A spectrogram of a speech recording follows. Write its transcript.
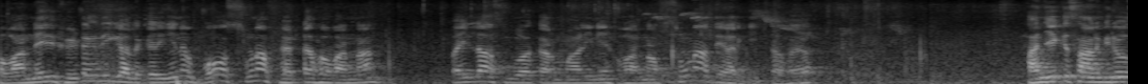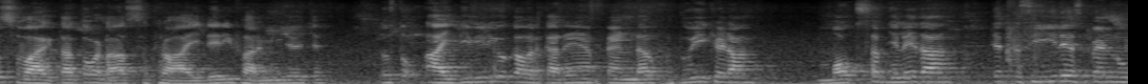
ਹਵਾਨੇ ਦੀ ਫਿਟਿੰਗ ਦੀ ਗੱਲ ਕਰੀਏ ਨਾ, ਬਹੁਤ ਸੋਹਣਾ ਫਿੱਟ ਹਵਾਨਾ। ਪਹਿਲਾ ਸੂਆ ਕਰਮ ਵਾਲੀ ਨੇ ਹਵਾਨਾ ਸੋਹਣਾ ਤਿਆਰ ਕੀਤਾ ਹੋਇਆ। ਹਾਂਜੀ ਕਿਸਾਨ ਵੀਰੋ, ਸਵਾਗਤ ਆ ਤੁਹਾਡਾ ਸਖਰਾਜ ਡੇਰੀ ਫਾਰਮਿੰਗ ਦੇ ਵਿੱਚ। ਦੋਸਤੋ, ਅੱਜ ਦੀ ਵੀਡੀਓ ਕਵਰ ਕਰ ਰਹੇ ਆ ਪਿੰਡ ਫਤੂਈ ਖੇੜਾ ਮੁਕਤਸਰ ਜ਼ਿਲ੍ਹੇ ਦਾ ਤੇ ਤਹਿਸੀਲ ਇਸ ਪਿੰਡ ਨੂੰ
